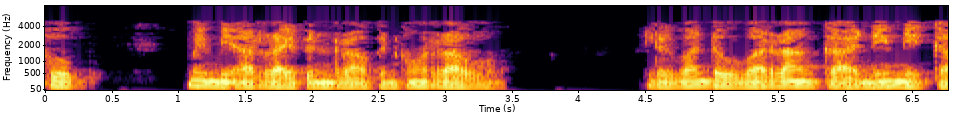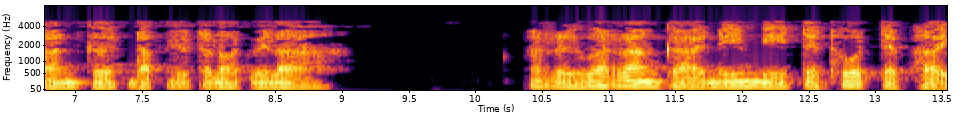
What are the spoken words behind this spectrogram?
ทุกข์ ไม่มีอะไรเป็นเราเป็นของเรา หรือว่าดูว่าร่างกายนี้มีการเกิดดับอยู่ตลอดเวลา หรือว่าร่างกายนี้มีแต่โทษแต่ภัย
